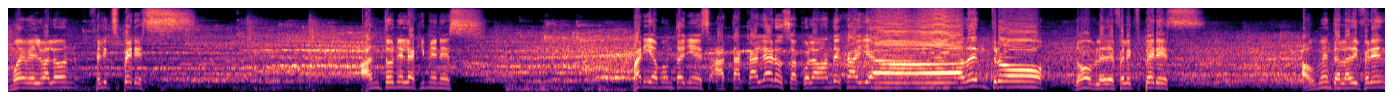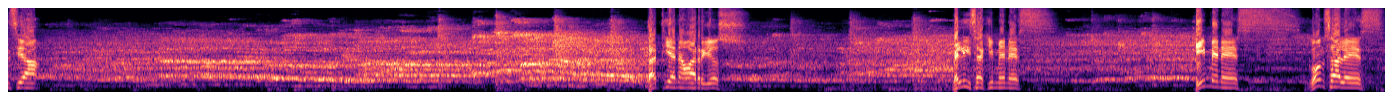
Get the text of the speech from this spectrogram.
Mueve el balón Félix Pérez. Antonella Jiménez. María Montañez ataca al aro, sacó la bandeja y adentro. Doble de Félix Pérez. Aumenta la diferencia. Tatiana Barrios. Melissa Jiménez. Jiménez. González.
